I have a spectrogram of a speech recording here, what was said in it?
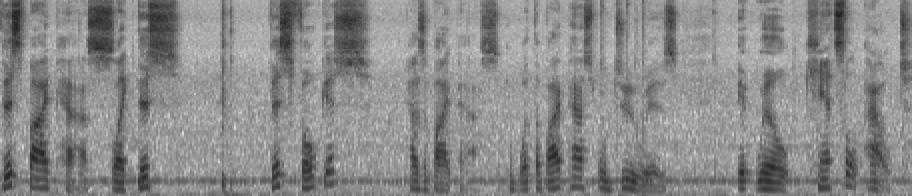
this bypass, like this, this focus has a bypass. And what the bypass will do is it will cancel out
